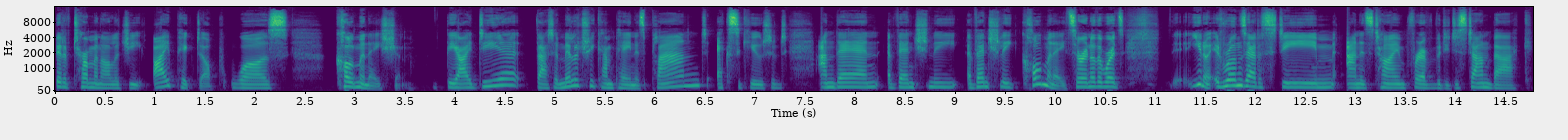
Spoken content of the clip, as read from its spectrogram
bit of terminology I picked up was culmination. The idea that a military campaign is planned, executed, and then eventually eventually culminates. Or in other words, you know, it runs out of steam and it's time for everybody to stand back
